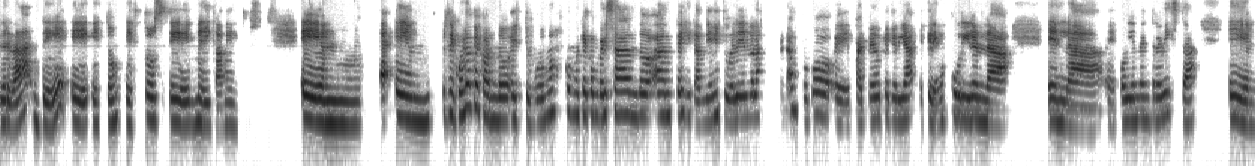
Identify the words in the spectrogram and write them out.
¿verdad?, de eh, estos, estos eh, medicamentos. Em, em, recuerdo que cuando estuvimos como que conversando antes y también estuve leyendo las, un poco eh, parte de lo que quería, queríamos cubrir en la, en la, hoy en la entrevista, em,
